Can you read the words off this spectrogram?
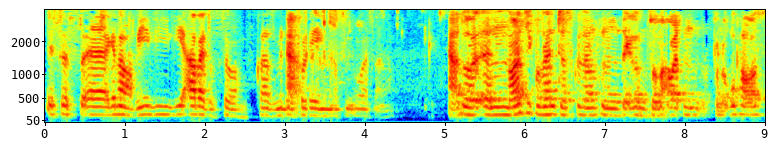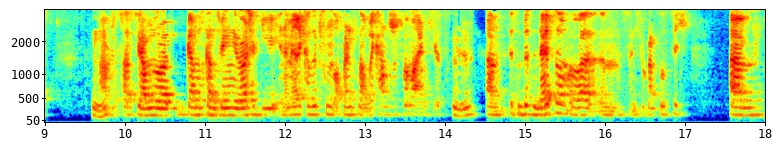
ist es, äh, genau, wie, wie, wie arbeitest du quasi mit ja. den Kollegen aus den USA? Ja, also äh, 90 Prozent des gesamten, der gesamten Firma arbeiten von Europa aus. Mhm. Das heißt, wir haben nur ganz, ganz wenige Leute, die in Amerika sitzen, auch wenn es eine amerikanische Firma eigentlich ist. Mhm. Ähm, ist ein bisschen seltsam, aber ähm, ist eigentlich auch ganz lustig. Ähm,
